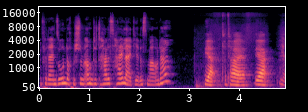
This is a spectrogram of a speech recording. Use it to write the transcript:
für deinen Sohn doch bestimmt auch ein totales Highlight jedes Mal, oder? Ja, total. Ja. ja.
